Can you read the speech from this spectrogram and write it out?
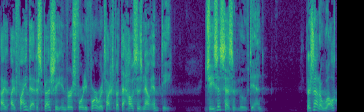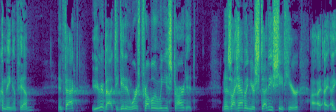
I, I, find that especially in verse 44, where it talks about the house is now empty. Jesus hasn't moved in. There's not a welcoming of him. In fact, you're about to get in worse trouble than when you started. And as I have in your study sheet here, I, I, I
